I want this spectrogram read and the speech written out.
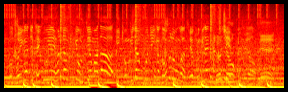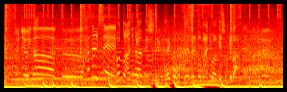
또 저희가 이제 대구에 현장 중계 올 때마다 이 경기장 분위기가 너무 좋은 것 같아요. 경기장 자체도 그렇죠. 예쁘고요. 네. 또 이제 여기가 그 하늘색 그것도 아니라는 듯이 지금 대구 홈팬들도 많이 와 계십니다. 자,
